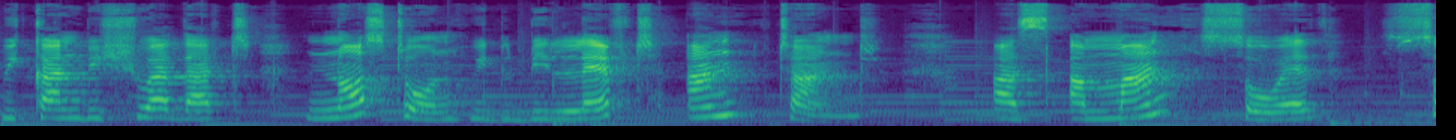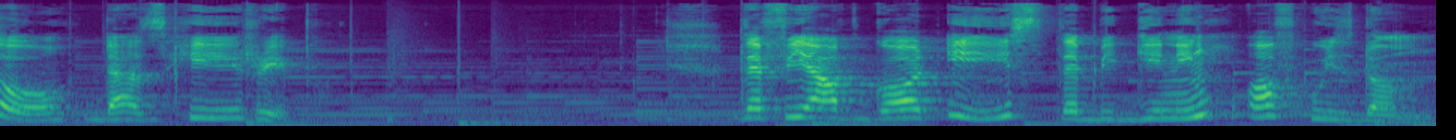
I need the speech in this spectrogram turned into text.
We can be sure that no stone will be left unturned. As a man soweth, so does he reap. The fear of God is the beginning of wisdom.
